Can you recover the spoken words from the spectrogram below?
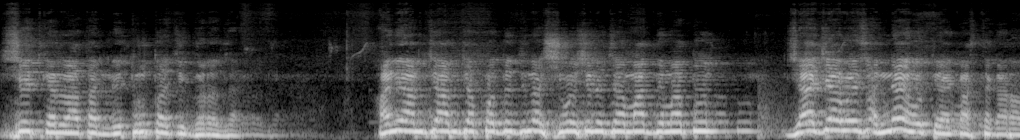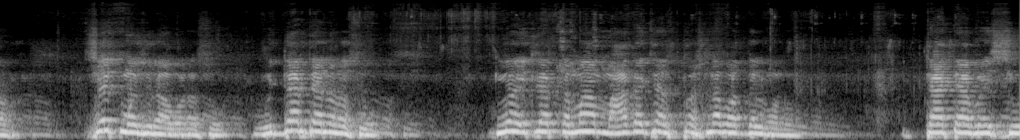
शेतकऱ्याला आता नेतृत्वाची गरज आहे. आणि आमच्या आमच्या पद्धतीनं शिवसेनेच्या माध्यमातून ज्या ज्या वेळेस अन्याय होते आहे कास्तकारावर शेतमजुरावर असो विद्यार्थ्यांवर असो किंवा इथल्या तमाम महागाच्या प्रश्नाबद्दल म्हणून त्या त्यावेळेस शिव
